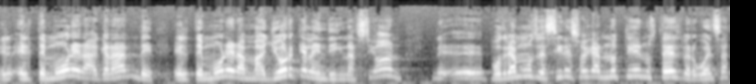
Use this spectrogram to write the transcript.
el temor era grande, el temor era mayor que la indignación. Eh, podríamos decir eso, oigan, ¿no tienen ustedes vergüenza?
